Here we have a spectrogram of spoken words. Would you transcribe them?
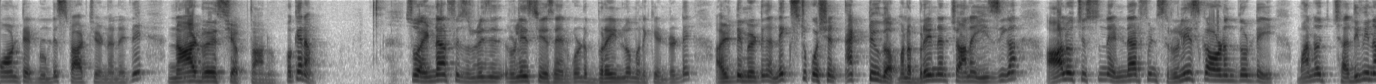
కాంటెంట్ నుండి స్టార్ట్ చేయండి అనేది నా అడ్వైస్ చెప్తాను. ఓకేనా? సో ఎండార్ఫిన్స్ రిలీజ్ రిలీజ్ చేసాయనుకోండి బ్రెయిన్లో మనకి ఏంటంటే అల్టిమేట్గా నెక్స్ట్ క్వశ్చన్ యాక్టివ్గా మన బ్రెయిన్ అని చాలా ఈజీగా ఆలోచిస్తుంది. ఎండార్ఫిన్స్ రిలీజ్ కావడంతో మనం చదివిన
